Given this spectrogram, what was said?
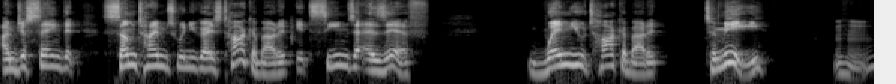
I'm just saying that sometimes when you guys talk about it, it seems as if when you talk about it, to me, mm-hmm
